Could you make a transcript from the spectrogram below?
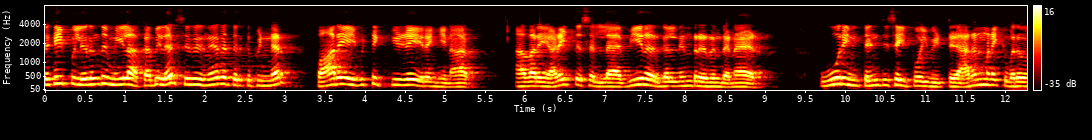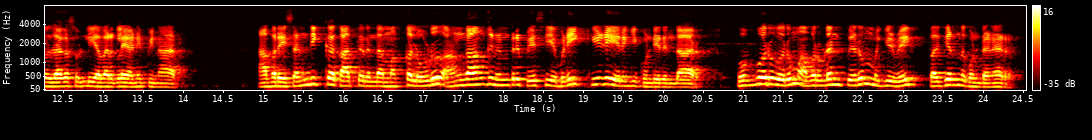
திகைப்பிலிருந்து மீளா கபிலர் சிறிது நேரத்திற்கு பின்னர் பாறையை விட்டு கீழே இறங்கினார். அவரை அழைத்து செல்ல வீரர்கள் நின்றிருந்தனர். ஊரின் தென்திசை போய்விட்டு அரண்மனைக்கு வருவதாக சொல்லி அவர்களை அனுப்பினார். அவரை சந்திக்க காத்திருந்த மக்களோடு அங்காங்கு நின்று பேசியபடி கீழே இறங்கிக் கொண்டிருந்தார். ஒவ்வொருவரும் அவருடன் பெரும் மகிழ்வை பகிர்ந்து கொண்டனர்.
